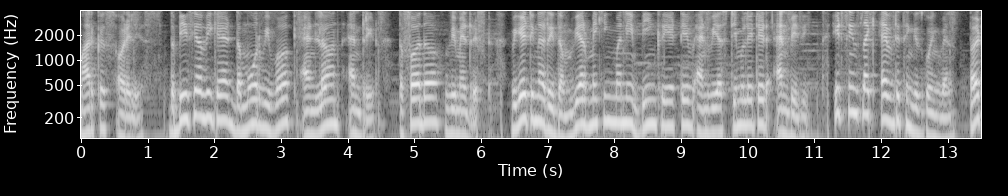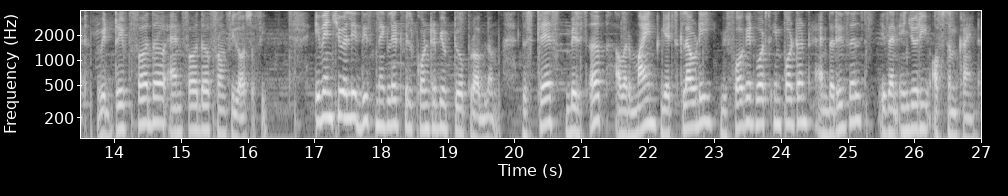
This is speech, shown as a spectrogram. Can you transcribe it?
Marcus Aurelius. The busier we get, the more we work and learn and read, the further we may drift. We get in a rhythm, we are making money, being creative, and we are stimulated and busy. It seems like everything is going well, but we drift further and further from philosophy. Eventually, this neglect will contribute to a problem. The stress builds up, our mind gets cloudy, we forget what's important, and the result is an injury of some kind.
